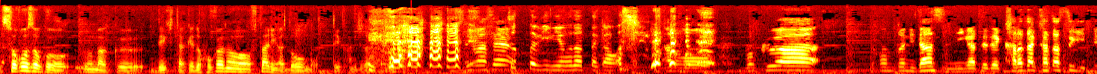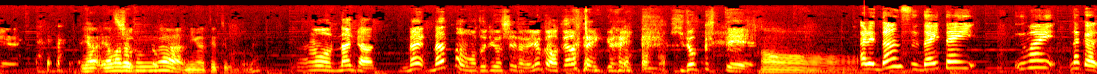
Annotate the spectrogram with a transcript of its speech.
そこそこうまくできたけど、他の2人がどうもっていう感じだった すいませんちょ。っと微妙だったかもしれない。あの、僕は、本当にダンス苦手で、体硬すぎて、のや山田君が苦手ってことね。もうなんか、な、何の踊りをしてるのかよくわからないぐらい ひどくて、あれ、ダンス大体、うまい、なんか、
